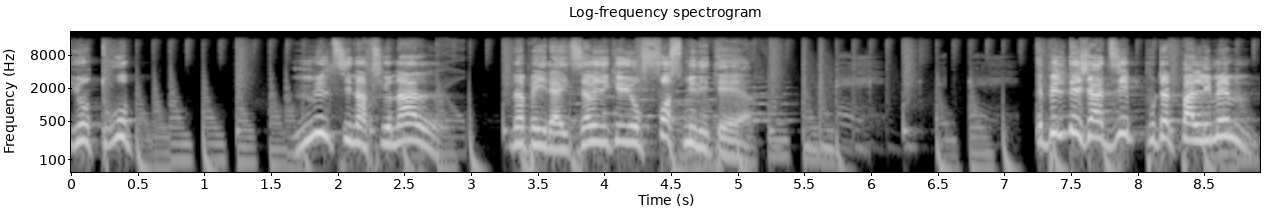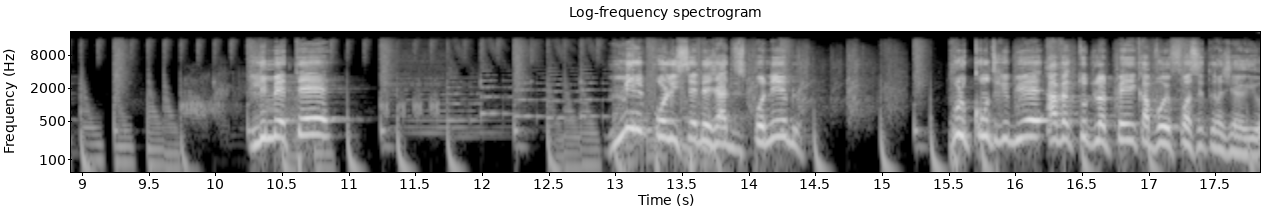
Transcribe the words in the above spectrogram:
une troupe multinationale dans le pays d'Haïti. Ça veut dire qu'il y une force militaire. Et puis il déjà dit, peut-être pas lui-même, il mettait 1000 policiers déjà disponibles pour contribuer avec tout l'autre pays qui a force étrangère. Je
